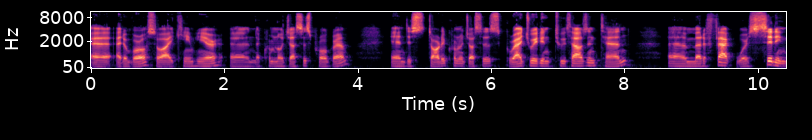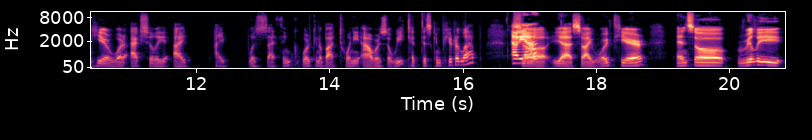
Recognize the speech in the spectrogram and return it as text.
uh, Edinboro. So I came here in the criminal justice program, and started criminal justice. Graduated in 2010. Uh, matter of fact, we're sitting here where actually I I was I think working about 20 hours a week at this computer lab. Oh so, yeah. Yeah. So I worked here, and so really,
